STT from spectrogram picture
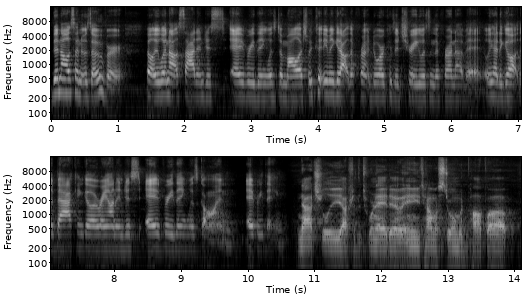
then all of a sudden it was over. But we went outside and just everything was demolished. We couldn't even get out the front door because a tree was in the front of it. We had to go out the back and go around and just everything was gone. Everything. Naturally, after the tornado, anytime a storm would pop up,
